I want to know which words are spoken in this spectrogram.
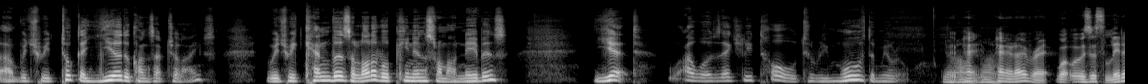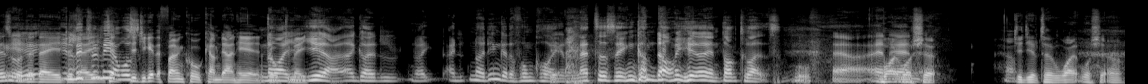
uh, which we took a year to conceptualize, which we canvassed a lot of opinions from our neighbors. Yet, I was actually told to remove the mural. Pan, pan it over it. What was this letters, or did they? Did, literally, they, I did, was- did you get the phone call? Come down here and No, talk I, to me. yeah, I got like I no, I didn't get a phone call. I got a letter saying come down here and talk to us. Uh, and- whitewash and- it. Did you have to whitewash it out?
